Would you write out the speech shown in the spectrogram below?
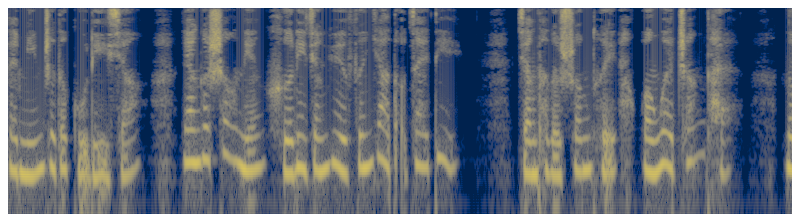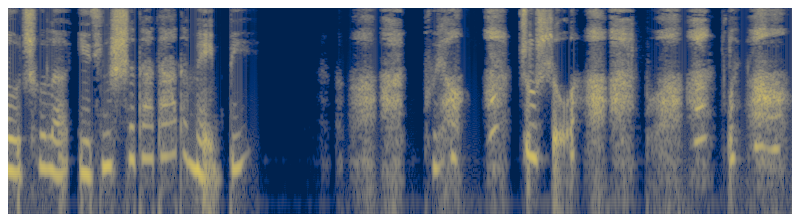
在明哲的鼓励下，两个少年合力将岳芬压倒在地，将她的双腿往外张开，露出了已经湿哒哒的美臂。不要，住手啊！不，不要！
